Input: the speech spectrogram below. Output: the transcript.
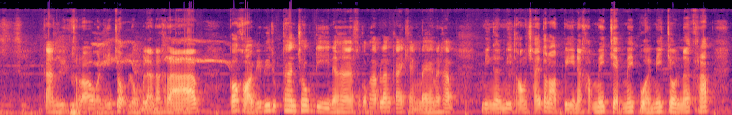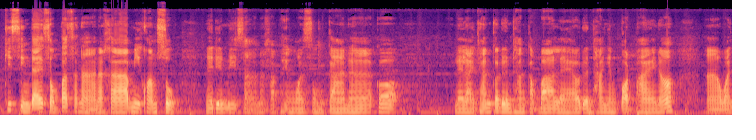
8 การวิเคราะห์วันนี้จบลงไปแล้วนะครับ ก็ขอพี่ๆทุกท่านโชคดีนะฮะสุขภาพร่างกายแข็งแรงนะครับ มีเงินมีทองใช้ตลอดปีนะครับ ไม่เจ็บไม่ป่วยไม่จนนะครับ คิดสิ่งใดสมปรารถนานะครับ มีความสุขในเดือนเมษานะครับ แห่งวันสงการนะฮะก็หลาย ๆ ท่านก็เดินทางกลับบ้านแล้ว เดินทางอย่างปลอดภัยเนาะวัน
